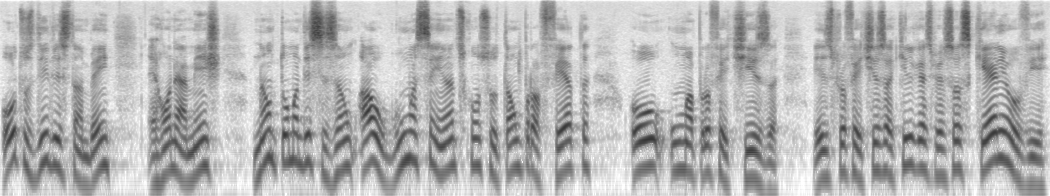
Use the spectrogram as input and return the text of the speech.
Outros líderes também, erroneamente, não tomam decisão alguma sem antes consultar um profeta ou uma profetisa. Eles profetizam aquilo que as pessoas querem ouvir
